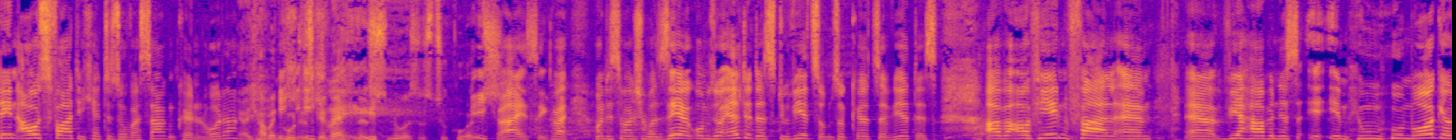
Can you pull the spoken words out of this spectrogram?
den Ausfahrt. Ich hätte sowas sagen können, oder? Ja, ich habe ein gutes ich, Gedächtnis, ich, nur ist es zu kurz. Ich weiß, ich weiß. Und es ist manchmal sehr, umso älter dass du wirst, umso kürzer wird es. Aber auf jeden Fall, äh, äh, wir haben es im Humor ge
